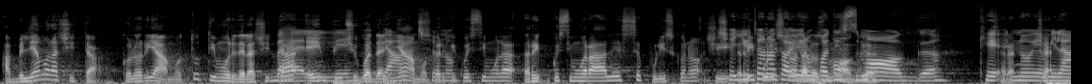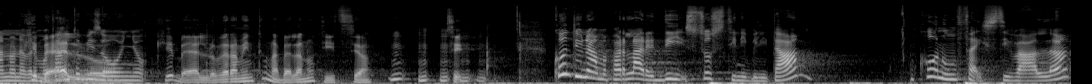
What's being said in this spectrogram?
abbelliamo la città, coloriamo tutti i muri della città e in più Belli, ci guadagniamo perché questi, mula- ri- questi murales puliscono, ci, ci aiutano a togliere un po' di smog che Sare- noi a cioè, Milano ne avremo tanto bello, bisogno. Che bello, veramente una bella notizia. Mm, mm, mm, Sì. mm. Continuiamo a parlare di sostenibilità con un festival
